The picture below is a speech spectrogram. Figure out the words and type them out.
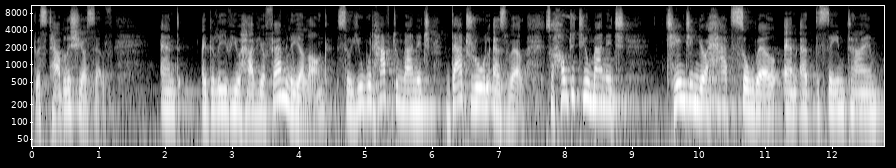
to establish yourself. And I believe you have your family along, so you would have to manage that role as well. So, how did you manage changing your hat so well and at the same time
